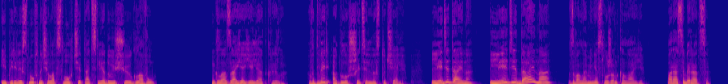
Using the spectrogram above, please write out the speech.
и, перелистнув, начала вслух читать следующую главу. Глаза я еле открыла. В дверь оглушительно стучали. «Леди Дайна! Леди Дайна!» Звала меня служанка Лайя. «Пора собираться.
